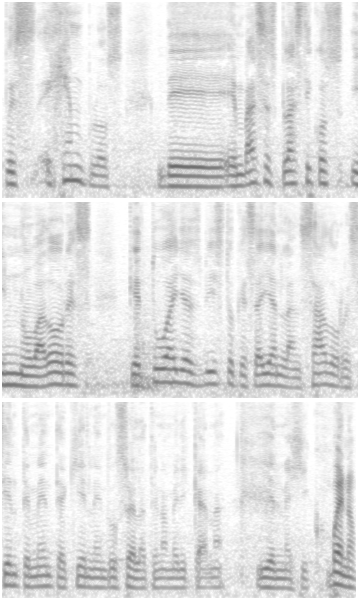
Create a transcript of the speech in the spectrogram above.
pues, ejemplos de envases plásticos innovadores que tú hayas visto que se hayan lanzado recientemente aquí en la industria latinoamericana y en México? Bueno,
